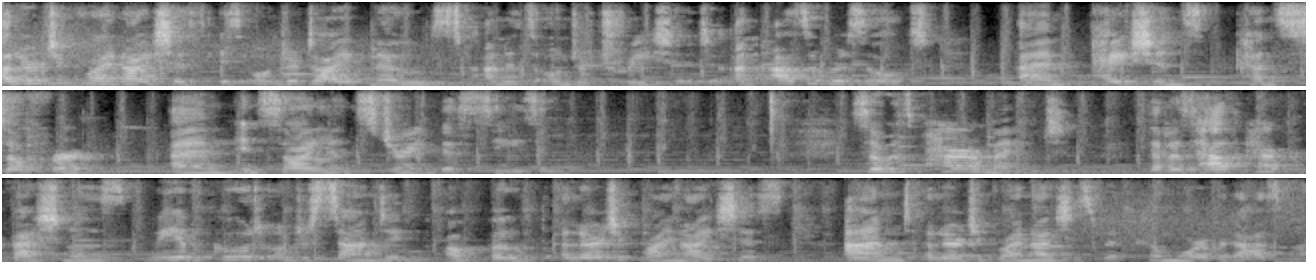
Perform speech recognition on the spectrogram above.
Allergic rhinitis is underdiagnosed and it's undertreated, and as a result, um, patients can suffer um, in silence during this season. So it's paramount that as healthcare professionals, we have a good understanding of both allergic rhinitis and allergic rhinitis with comorbid asthma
